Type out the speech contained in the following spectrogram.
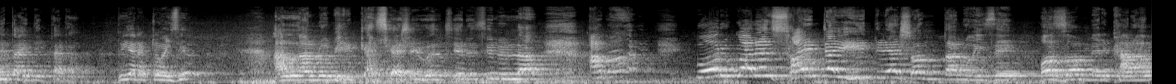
নিতাই দিক তুই আর একটা হয়েছে আল্লাহ নবীর কাছে এসে বলছে রসুল্লাহ আমার বর ঘরে ছয়টাই হিজড়া সন্তান হয়েছে অজমের খারাপ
